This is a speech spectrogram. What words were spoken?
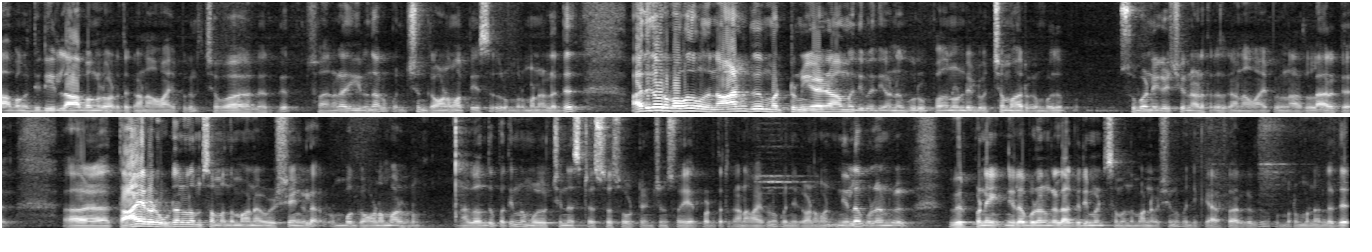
லாபங்கள் திடீர் லாபங்கள் வர்றதுக்கான வாய்ப்புகள் செவ்வாயில் இருக்குது ஸோ அதனால் இருந்தாலும் கொஞ்சம் கவனமாக பேசுறது ரொம்ப ரொம்ப நல்லது. அதுக்கப்புறம் பார்க்கும்போது நான்கு மற்றும் ஏழாம் அதிபதியான குரு பதினொன்றில் உச்சமாக இருக்கும்போது சுப நிகழ்ச்சிகள் நடத்துறதுக்கான வாய்ப்புகள் நல்லா இருக்குது தாயாரோட உடல்நலம் சம்மந்தமான விஷயங்களை ரொம்ப கவனமாக இருக்கணும். அதில் வந்து பார்த்திங்கன்னா நம்ம சின்ன ஸ்ட்ரெஸ்ஸஸோ டென்ஷன்ஸோ ஏற்படுத்துறதுக்கான வாய்ப்புகளும் கொஞ்சம் கவனமாக நிலபுலன்கள் விற்பனை நிலபுலன்கள் அக்ரிமெண்ட் சம்மந்தமான விஷயங்கள் கொஞ்சம் கேர்ஃபுல்லாக இருக்கிறது. ரொம்ப ரொம்ப நல்லது.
